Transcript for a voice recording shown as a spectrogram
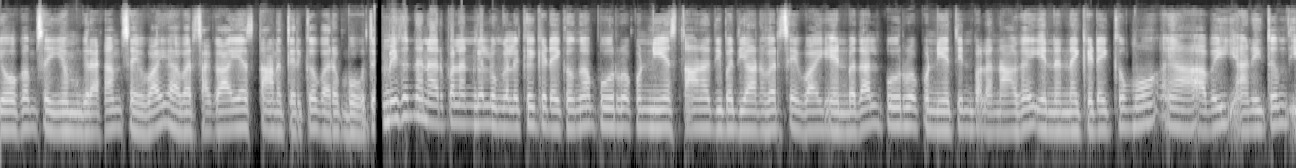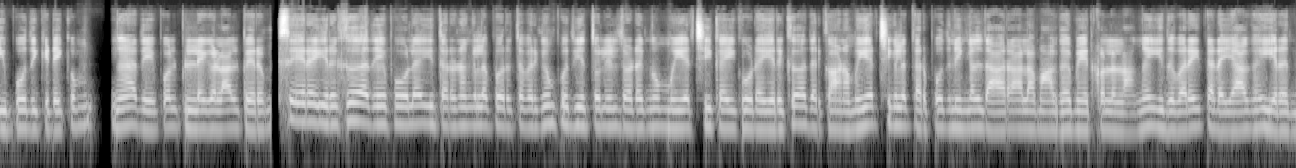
யோகம் செய்யும் கிரகம் செவ்வாய். அவர் சகாய ஸ்தானத்திற்கு வரும்போது மிகுந்த நற்பலன்கள் உங்களுக்கு கிடைக்குங்க. பூர்வ புண்ணிய ஸ்தானாதிபதியானவர் செவ்வாய் என்பதால் பூர்வ புண்ணியத்தின் பலனாக என்னென்ன கிடைக்குமோ அவை அனைத்தும் இப்போது கிடைக்கும் அதே போல் பிள்ளைகளால் பெரும் சேர இருக்கு. அதே போல இத்தருணங்களை பொறுத்த வரைக்கும் புதிய தொழில் தொடங்கும் முயற்சி கை கூட இருக்கு. அதற்கான முயற்சிகளை தற்போது நீங்கள் தாராளமாக மேற்கொள்ளலாங்க. இதுவரை தடையாக இருந்த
